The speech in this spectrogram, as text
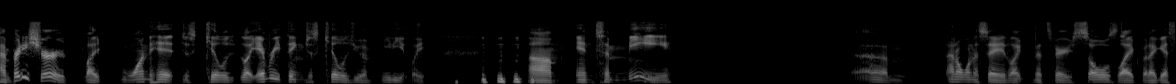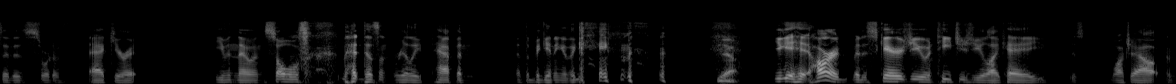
I'm pretty sure like one hit just kills, like everything just kills you immediately. Um, and to me, um, I don't want to say like that's very Souls-like, but I guess it is sort of accurate. Even though in Souls that doesn't really happen at the beginning of the game. yeah. you get hit hard, but it scares you and teaches you like, hey, just watch out. And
